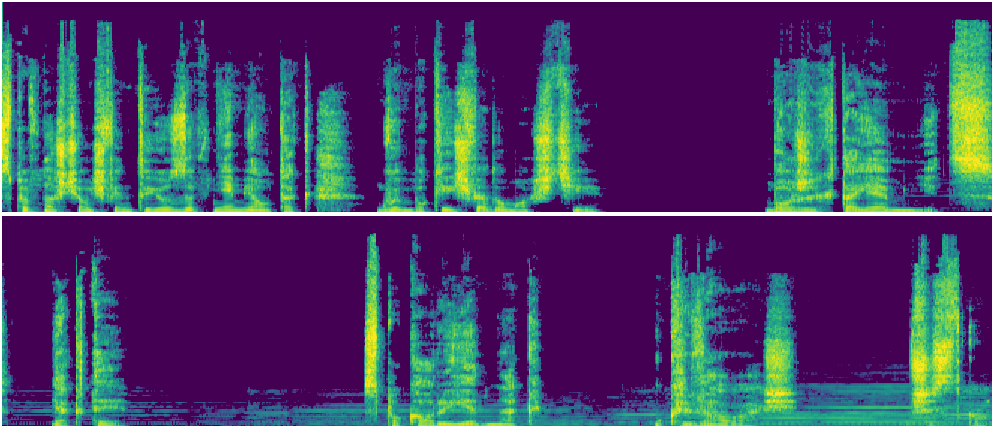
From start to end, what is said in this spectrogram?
Z pewnością święty Józef nie miał tak głębokiej świadomości Bożych tajemnic jak Ty. Z pokory jednak ukrywałaś wszystko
